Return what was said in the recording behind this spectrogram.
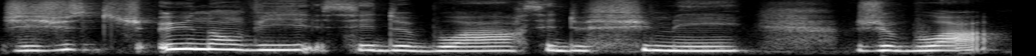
J'ai juste une envie, c'est de boire, c'est de fumer. Je bois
